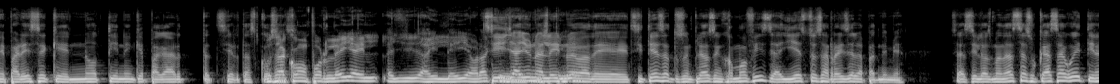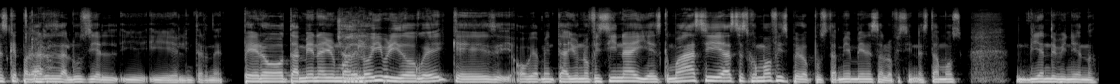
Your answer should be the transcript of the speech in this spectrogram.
me parece que no tienen que pagar ciertas O cosas. sea, como por ley hay, hay, hay ley ahora Sí, que ya hay una ley pide. nueva de si tienes a tus empleados en home office, y esto es a raíz de la pandemia. O sea, si los mandaste a su casa, güey, tienes que pagarles Claro. la luz y el, y, y el internet. Pero también hay un Chale. modelo híbrido, güey, que es- obviamente hay una oficina y es como, ah, sí, haces home office, pero pues también vienes a la oficina. Estamos viendo y viniendo.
